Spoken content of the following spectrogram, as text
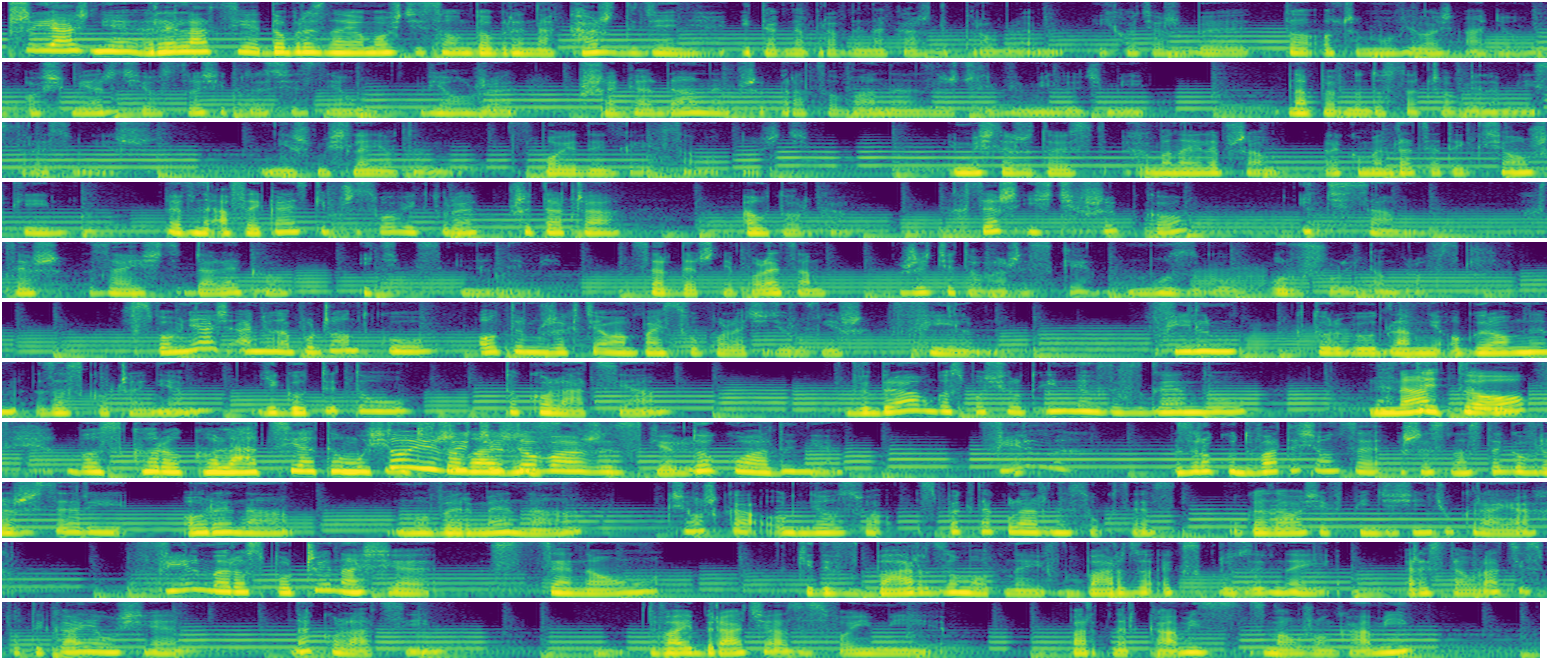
Przyjaźnie, relacje, dobre znajomości są dobre na każdy dzień i tak naprawdę na każdy problem. I chociażby to, o czym mówiłaś, Aniu, o śmierci, o stresie, który się z nią wiąże, przegadane, przepracowane z życzliwymi ludźmi, na pewno dostarcza o wiele mniej stresu niż, niż myślenie o tym w pojedynkę i w samotności. I myślę, że to jest chyba najlepsza rekomendacja tej książki. Pewne afrykańskie przysłowie, które przytacza autorka. Chcesz iść szybko? Idź sam. Chcesz zajść daleko? Idź z innymi. Serdecznie polecam Życie towarzyskie mózgu Urszuli Dąbrowskiej. Wspomniałaś, Aniu, na początku o tym, że chciałam Państwu polecić również film. Film, który był dla mnie ogromnym zaskoczeniem. Jego tytuł to Kolacja. Wybrałam go spośród innych ze względu Na na, tytuł. to, Bo skoro kolacja, to musi to być jest życie towarzyskie, dokładnie. Film z roku 2016 w reżyserii Orena Movermana. Książka odniosła spektakularny sukces. Ukazała się w 50 krajach. Film rozpoczyna się sceną, kiedy w bardzo modnej, w bardzo ekskluzywnej restauracji spotykają się na kolacji dwaj bracia ze swoimi partnerkami, z, z małżonkami.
